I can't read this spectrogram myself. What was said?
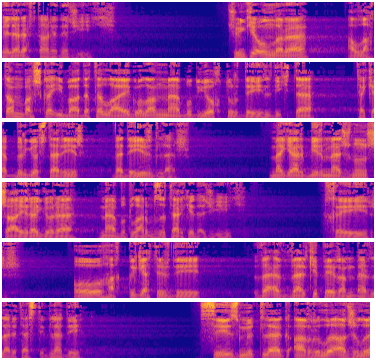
belə rəftar edəcəyik. Çünki onlara Allahdan başqa ibadətə layiq olan məbud yoxdur deyildikdə təkəbbür göstərir və deyirdilər. Məgər bir məcnun şairə görə məbudlarımızı tərk edəcəyik? Xeyr, o haqqı gətirdi və əvvəlki peyğəmbərləri təsdiqlədi. Siz mütləq ağrılı-acılı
